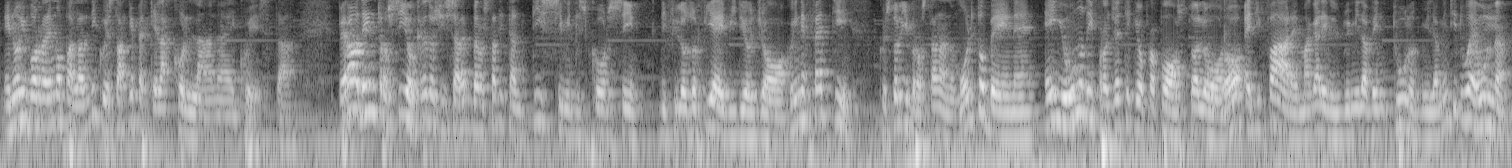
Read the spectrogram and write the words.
e noi vorremmo parlare di questo anche perché la collana è questa. Però dentro sì, io credo ci sarebbero stati tantissimi discorsi di filosofia e videogioco. In effetti questo libro sta andando molto bene e io uno dei progetti che ho proposto a loro è di fare magari nel 2021-2022 un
